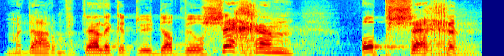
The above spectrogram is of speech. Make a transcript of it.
Maar daarom vertel ik het u. Dat wil zeggen opzeggen.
